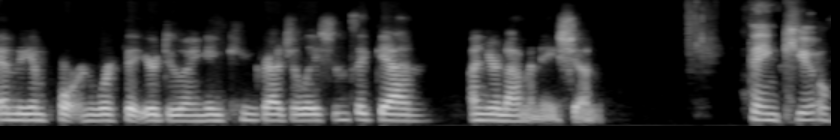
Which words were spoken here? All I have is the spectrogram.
and the important work that you're doing. And congratulations again on your nomination. Thank you.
